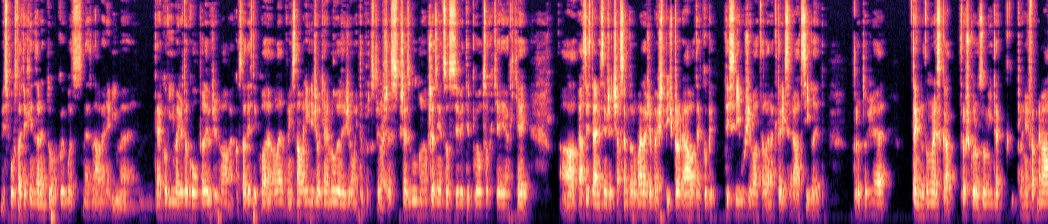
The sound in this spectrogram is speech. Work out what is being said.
my spousta těch incidentů jako vůbec neznáme, nevíme, to jako víme, že to koupili, protože máme jako statistiku, ale, ale oni s námi nikdy životě nemluvili, že oni to prostě no. přes, přes Google nebo přes něco si vytipují, co chtějí, jak chtějí. A já si stejně myslím, že časem to doma takže budeš spíš prodávat jakoby ty svý uživatele, na který se dá cílit. Protože ten, kdo tomu dneska trošku rozumí, tak pro něj fakt nemá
